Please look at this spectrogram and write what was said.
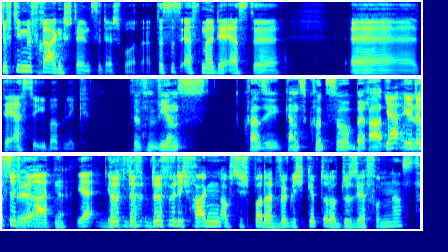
dürft ihr mir Fragen stellen zu der Sportart. Das ist erstmal der erste, äh, der erste Überblick. Dürfen wir uns quasi ganz kurz so beraten? Ja, ihr dürft euch beraten. Ja, Dür dürf, dürfen wir dich fragen, ob es die Sportart wirklich gibt oder ob du sie erfunden hast?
